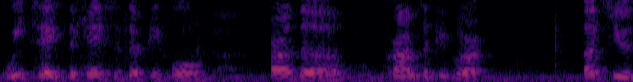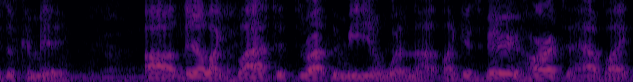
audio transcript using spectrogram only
we take the cases that people are the crimes that people are accused of committing, uh, they're like blasted throughout the media and whatnot. Like, it's very hard to have like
